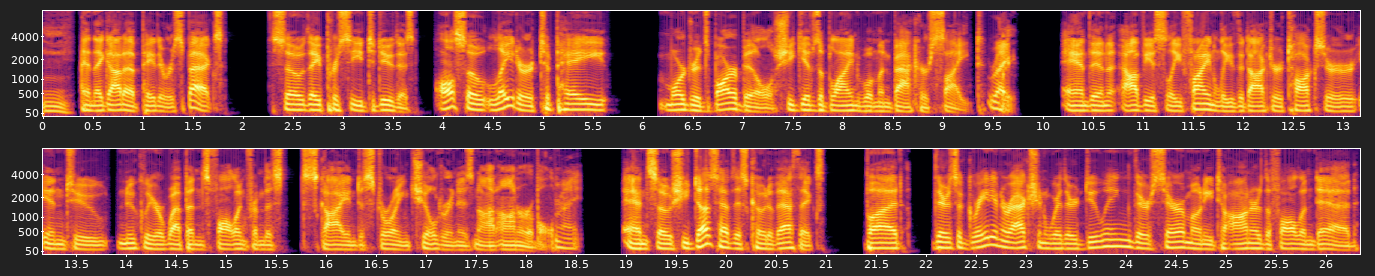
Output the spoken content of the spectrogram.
Mm. and they got to pay their respects. So they proceed to do this. Also, later to pay Mordred's bar bill, she gives a blind woman back her sight. right. And then, obviously, finally, the doctor talks her into nuclear weapons falling from the sky and destroying children is not honorable. Right. And so she does have this code of ethics, but there's a great interaction where they're doing their ceremony to honor the fallen dead.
